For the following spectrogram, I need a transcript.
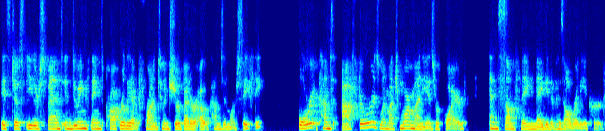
It's just either spent in doing things properly up front to ensure better outcomes and more safety, or it comes afterwards when much more money is required and something negative has already occurred.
